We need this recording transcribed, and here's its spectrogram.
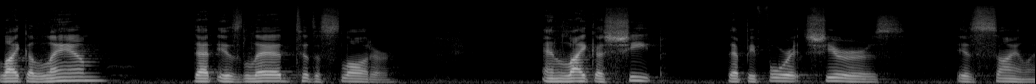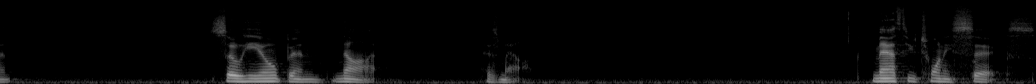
like a lamb that is led to the slaughter, and like a sheep that before its shearers is silent, so he opened not his mouth. Matthew 26.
